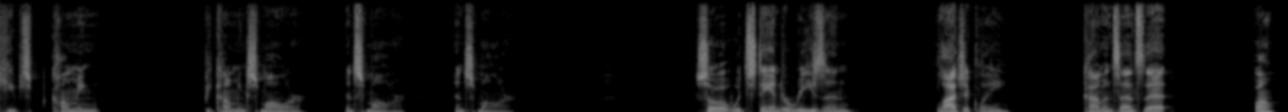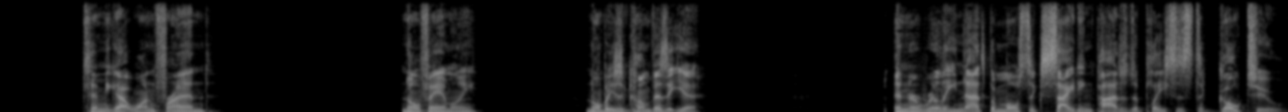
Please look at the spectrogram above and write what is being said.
keeps coming becoming smaller and smaller and smaller. So it would stand to reason logically, common sense that well, Timmy got one friend, no family, Nobody's gonna come visit you. And they're really not the most exciting, positive places to go to.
